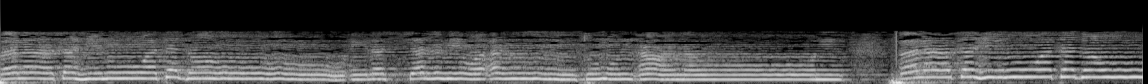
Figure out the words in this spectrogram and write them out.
فلا تهنوا وتدعوا إلى السلم وأنتم الأعلون. فلا تهنوا وتدعوا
